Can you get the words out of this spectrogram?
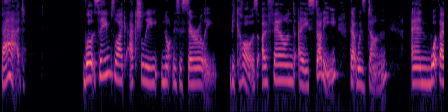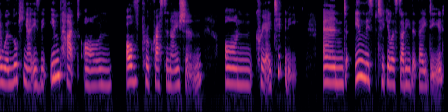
bad? Well, it seems like actually not necessarily because I found a study that was done and what they were looking at is the impact on of procrastination on creativity. And in this particular study that they did,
